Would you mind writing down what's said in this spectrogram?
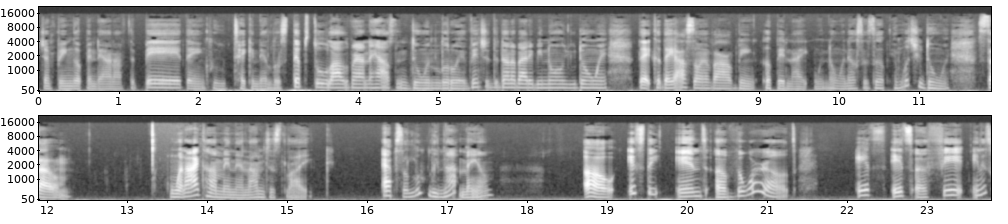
jumping up and down off the bed. They include taking that little step stool all around the house and doing little adventures that nobody be knowing you doing. That could they also involve being up at night when no one else is up and what you doing. So when I come in and I'm just like, absolutely not, ma'am oh, it's the end of the world. It's it's a fit and it's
